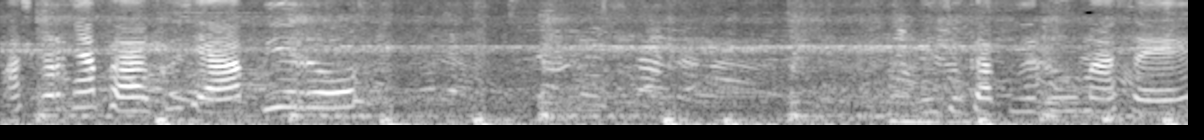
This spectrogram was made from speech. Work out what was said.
Maskernya bagus ya, biru. Ini juga biru, Mas. eh.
